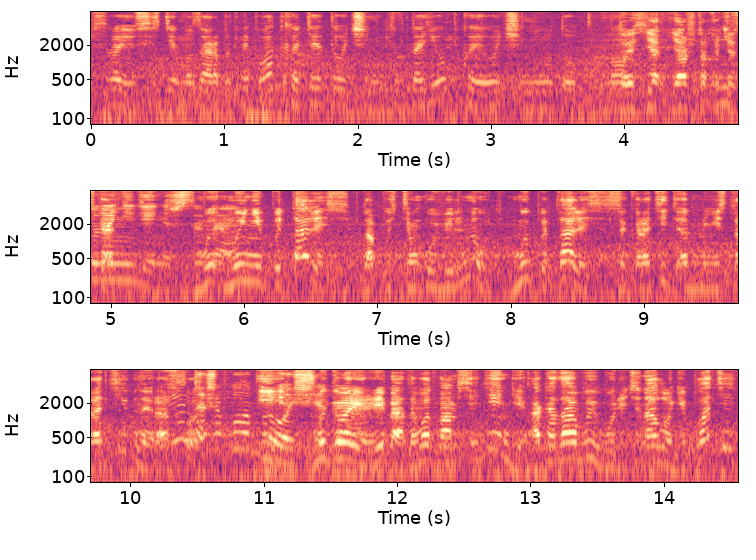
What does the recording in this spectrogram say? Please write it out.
в свою систему заработной платы, хотя это очень трудоемко и очень неудобно. Но То есть я, я что хочу никуда сказать. не денешься. Мы, да. мы не пытались, допустим, увильнуть, мы пытались сократить административные расходы. Ну, даже было И проще. мы да. говорили, ребята, вот вам все деньги, а когда вы будете налоги платить,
